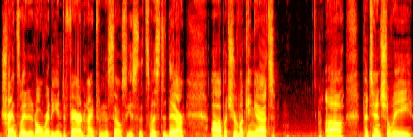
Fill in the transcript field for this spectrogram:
translated it already into Fahrenheit from the Celsius that's listed there, uh, but you're looking at uh, potentially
